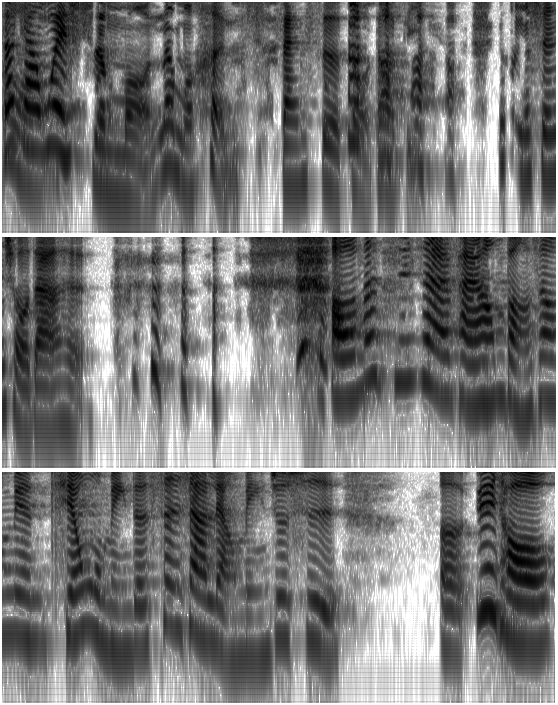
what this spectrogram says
大家为什么那么恨三色豆？到底有什么深仇大恨？好，那接下来排行榜上面前五名的剩下两名就是，呃，芋头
